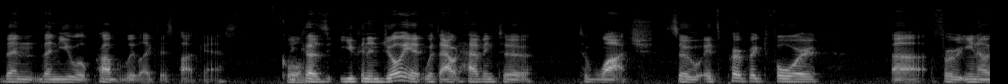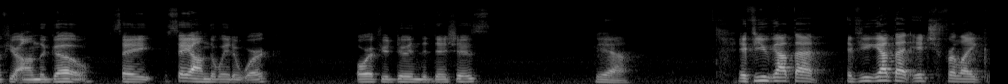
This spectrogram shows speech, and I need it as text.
then then you will probably like this podcast. Cool. because you can enjoy it without having to to watch. So it's perfect for uh, for you know if you're on the go, say say on the way to work, or if you're doing the dishes. yeah. If you got that, if you got that itch for like,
